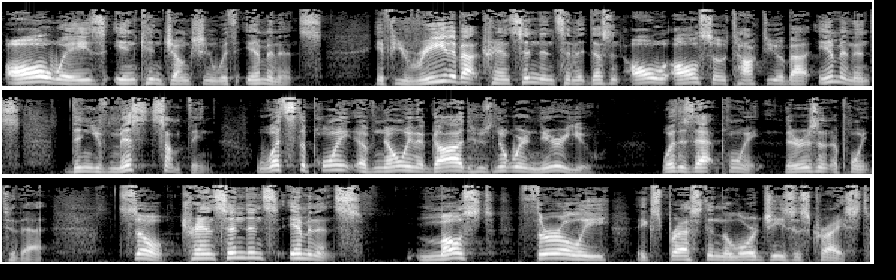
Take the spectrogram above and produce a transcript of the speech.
always in conjunction with immanence. If you read about transcendence and it doesn't also talk to you about immanence, then you've missed something. What's the point of knowing a God who's nowhere near you? What is that point? There isn't a point to that. So, transcendence, immanence. Most thoroughly expressed in the Lord Jesus Christ.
